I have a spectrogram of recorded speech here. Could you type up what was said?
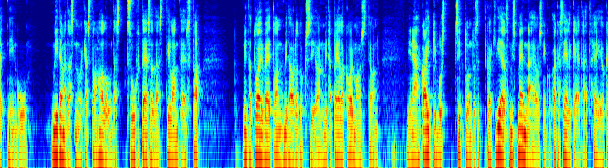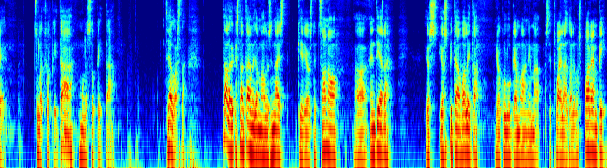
että niin kuin, mitä mä tässä nyt oikeastaan haluan tästä suhteesta, tästä tilanteesta, mitä toiveita on, mitä odotuksia on, mitä pelkoja mahdollisesti on. Niin nämä kaikki musta sitten tuntuisi, että kaikki tietäisi, missä mennään, ja olisi niin kuin aika selkeää, että hei, okei, sulle sopii tämä, mulle sopii tämä. Sellaista tämä oli oikeastaan tämä, mitä mä haluaisin näistä kirjoista nyt sanoa. Uh, en tiedä, jos, jos pitää valita joku lukemaan, niin mä, sitten Twilight oli musta parempi.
